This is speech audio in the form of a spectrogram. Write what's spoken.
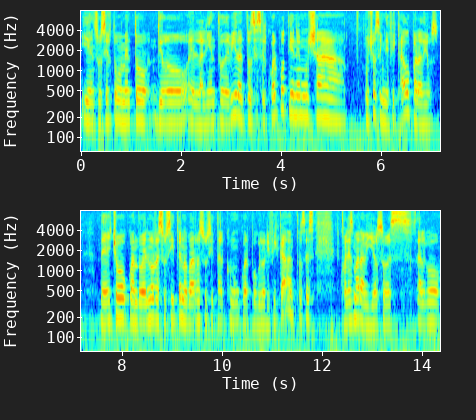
y en su cierto momento dio el aliento de vida. Entonces el cuerpo tiene mucha, mucho significado para Dios. De hecho, cuando Él nos resucite, nos va a resucitar con un cuerpo glorificado. Entonces, cuál es maravilloso, es algo,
